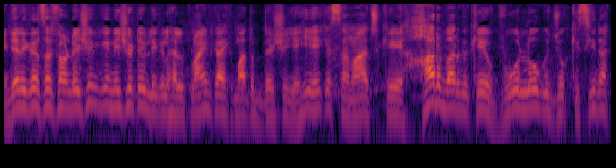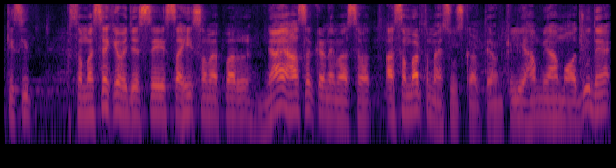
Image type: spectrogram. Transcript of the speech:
इंडिया लीगल सर्च फाउंडेशन की इनिशिएटिव, लीगल हेल्पलाइन का एकमात्र उद्देश्य यही है कि समाज के हर वर्ग के वो लोग जो किसी ना किसी समस्या की वजह से सही समय पर न्याय हासिल करने में असमर्थ महसूस करते हैं। उनके लिए हम यहाँ मौजूद हैं।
